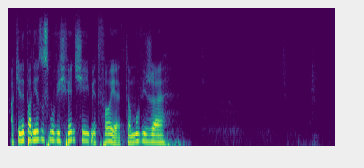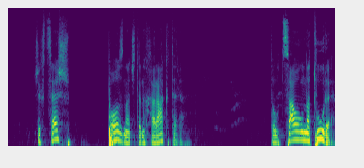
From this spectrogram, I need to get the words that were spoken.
A kiedy Pan Jezus mówi święć się imię Twoje, to mówi, że czy chcesz poznać ten charakter, tą całą naturę,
